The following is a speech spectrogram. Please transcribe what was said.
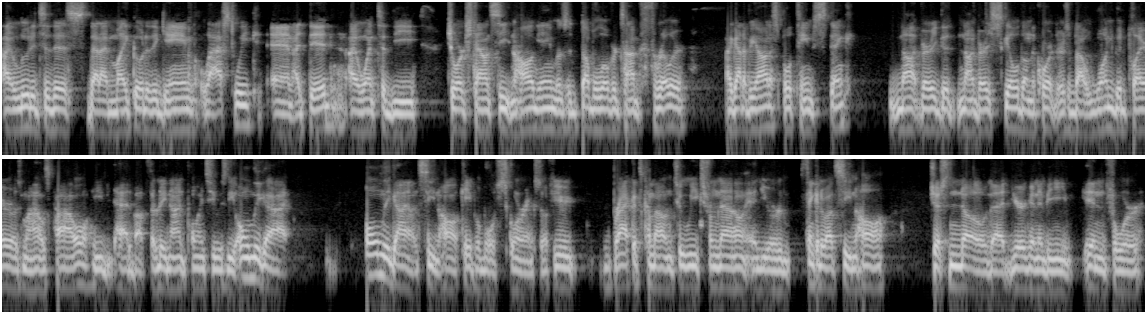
I alluded to this that I might go to the game last week, and I did. I went to the Georgetown Seton Hall game. It was a double overtime thriller. I got to be honest, both teams stink not very good, not very skilled on the court. There's about one good player. It was Myles Powell. He had about 39 points. He was the only guy, only guy on Seton Hall capable of scoring. So if your brackets come out in two weeks from now and you're thinking about Seton Hall, just know that you're going to be in for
